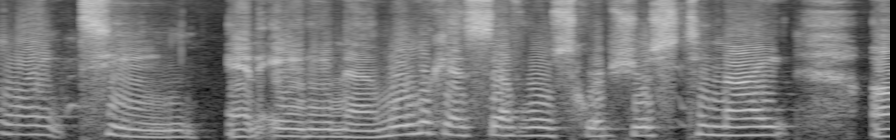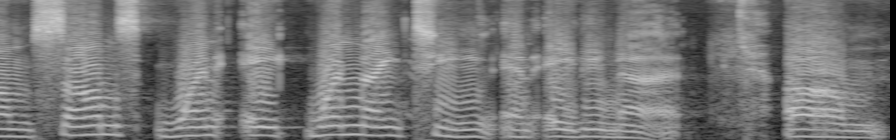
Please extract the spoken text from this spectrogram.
19 and 89. We'll look at several scriptures tonight. Um, Psalms 1, 8, 119 and 89. Um,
